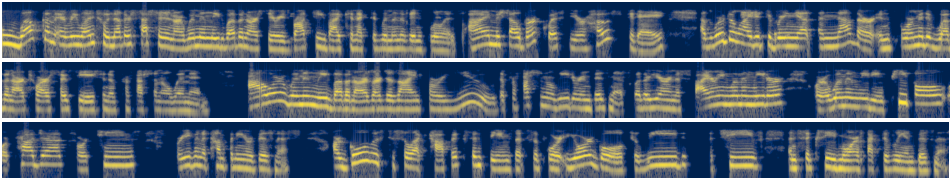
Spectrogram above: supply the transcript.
Welcome everyone to another session in our Women Lead webinar series brought to you by Connected Women of Influence. I'm Michelle Bergquist, your host today, as we're delighted to bring yet another informative webinar to our Association of Professional Women. Our Women Lead webinars are designed for you, the professional leader in business, whether you're an aspiring women leader or a woman leading people or projects or teams or even a company or business. Our goal is to select topics and themes that support your goal to lead, achieve, and succeed more effectively in business.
